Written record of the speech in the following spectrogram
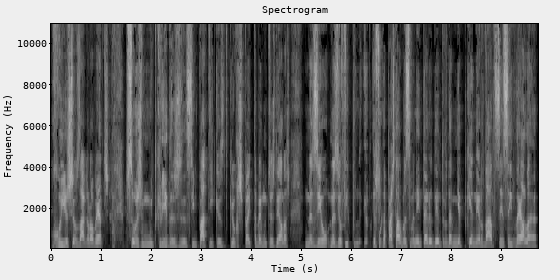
Rui e os seus agrobetes, pessoas muito queridas, simpáticas, de que eu respeito também, muitas delas, mas eu, mas eu fico, eu sou capaz de estar uma semana inteira dentro da minha pequena herdade sem sair dela.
